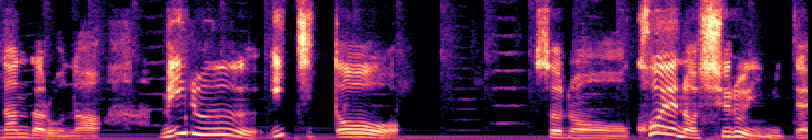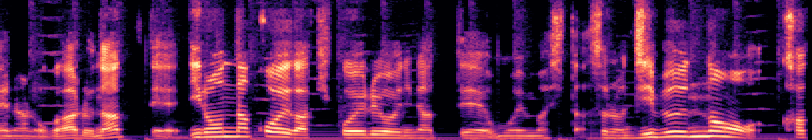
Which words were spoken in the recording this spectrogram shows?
なんだろうな見る位置とその声の種類みたいなのがあるなっていろんな声が聞こえるようになって思いました。その自分のか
